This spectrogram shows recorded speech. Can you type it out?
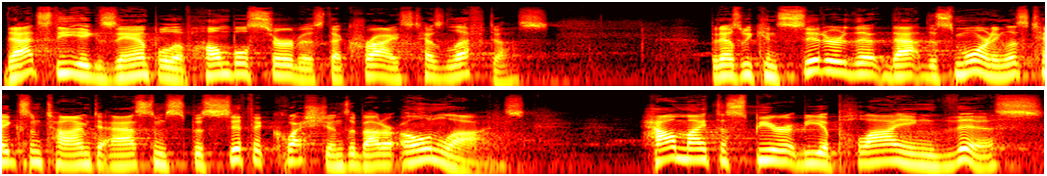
That's the example of humble service that Christ has left us. But as we consider that, this morning, let's take some time to ask some specific questions about our own lives. How might the Spirit be applying this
